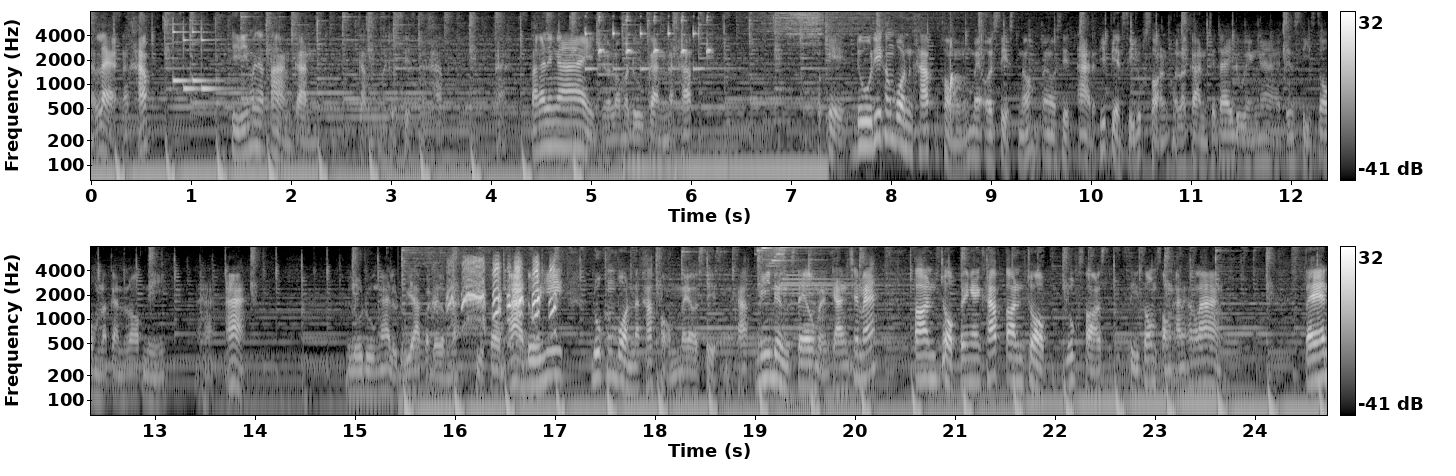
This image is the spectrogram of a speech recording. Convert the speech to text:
นั่นแหละนะครับ ทีนี้มันจะต่างกันกับไมโทซิสนะครับต่างกันยังไงเดี๋ยวเรามาดูกันนะครับ โอเค ดูที่ข้างบนครับของไมโอซิสเนาะไมโอซิสอะเดี๋ยวพี่เปลี่ยนสีลูกศรก่อนละกันจะได้ดูง่ายๆเป็นสีส้มแล้วกันรอบนี้นะฮะอะ รู้ดูง่ายหรือดูยากกว่าเดิมนะสีส้มอะดูที่ลูกข้างบนนะครับของไมโอซิสนะครับมี 1 เซลล์เหมือนกันใช่ไหมตอนจบเป็นไงครับ ตอนจบลูกศรสีส้มสองอันข้างล่าง เป็น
